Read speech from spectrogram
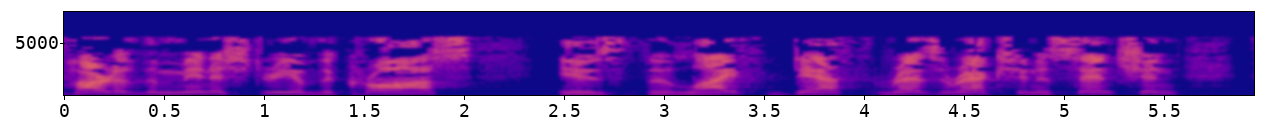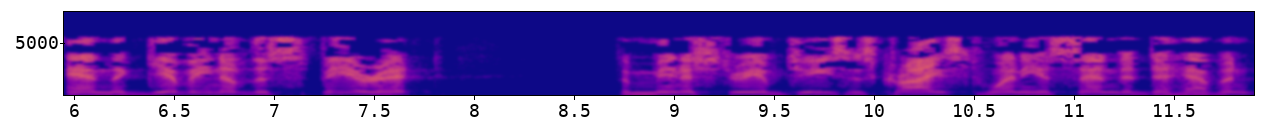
part of the ministry of the cross is the life, death, resurrection, ascension, and the giving of the Spirit, the ministry of Jesus Christ when he ascended to heaven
